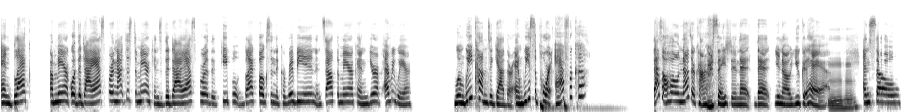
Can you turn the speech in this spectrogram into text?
and Black America, or the diaspora, not just Americans, the diaspora, the people, Black folks in the Caribbean and South America and Europe, everywhere, when we come together and we support Africa, that's a whole nother conversation that that you know you could have. Mm-hmm. And so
